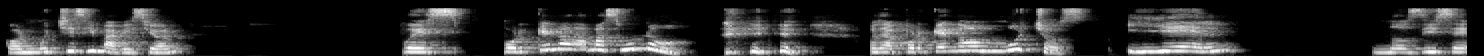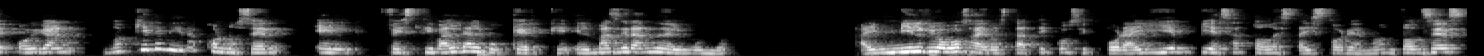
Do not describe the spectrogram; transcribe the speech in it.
con muchísima visión, pues, ¿por qué nada más uno? o sea, ¿por qué no muchos? Y él nos dice, oigan, ¿no quieren ir a conocer el Festival de Albuquerque, el más grande del mundo? Hay mil globos aerostáticos y por ahí empieza toda esta historia, ¿no? Entonces,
